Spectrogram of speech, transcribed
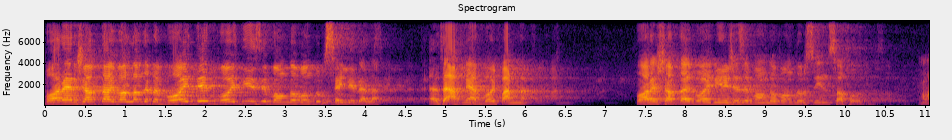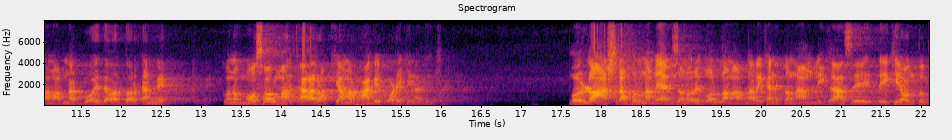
পরের সপ্তাহে বললাম যে একটা বই দেন বই দিয়েছে বঙ্গবন্ধুর ছেলেবেলা। আচ্ছা আপনি আর বই পান না। পরের সপ্তাহে বই নিয়ে এসেছে বঙ্গবন্ধুর চীন সফর। বললাম, আপনার বই দেওয়ার দরকার নেই। কোনো মুসলমান কারারক্ষী আমার ভাগে পড়ে কিনা দেখি। পড়ল আশরাফুল নামে একজন, ওরে বললাম, আপনার এখানে তো নাম লেখা আছে। দেখে অন্তত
